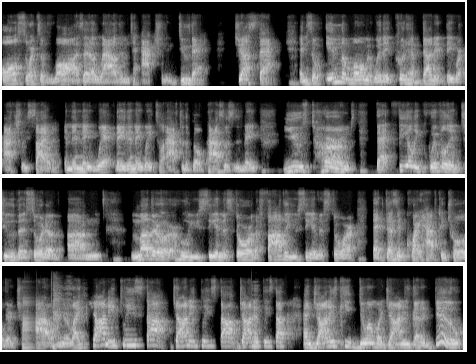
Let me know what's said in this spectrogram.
all sorts of laws that allow them to actually do that just that. And so in the moment where they could have done it, they were actually silent. And then they wait, they then they wait till after the bill passes and they use terms that feel equivalent to the sort of um, mother or who you see in the store, or the father you see in the store that doesn't quite have control of their child. And they're like, Johnny, please stop. Johnny, please stop. Johnny, please stop. And Johnny's keep doing what Johnny's gonna do.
